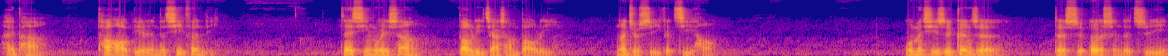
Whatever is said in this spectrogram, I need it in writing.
害怕讨好别人的气氛里，在行为上暴力加上暴力，那就是一个记号。我们其实跟着的是恶神的指引，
